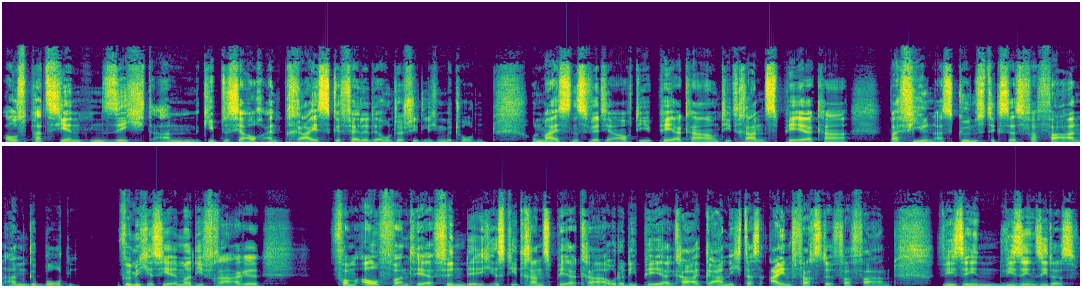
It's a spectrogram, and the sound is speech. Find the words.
aus Patientensicht an, gibt es ja auch ein Preisgefälle der unterschiedlichen Methoden. Und meistens wird ja auch die PRK und die Trans-PRK bei vielen als günstigstes Verfahren angeboten. Für mich ist hier immer die Frage, vom Aufwand her finde ich, ist die Trans-PRK oder die PRK gar nicht das einfachste Verfahren. Wie sehen, wie sehen Sie das?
